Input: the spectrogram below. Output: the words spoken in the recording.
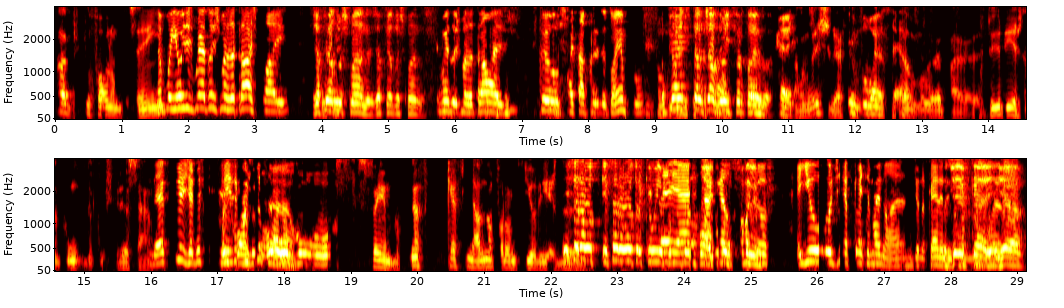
falei por telefone assim. Não foi hoje, foi há duas semanas atrás, pai. Já foi há duas semanas, já foi há duas semanas. Foi há duas semanas atrás. Isto o pai está a perder o tempo. O pai, entretanto, já viu, de certeza. Não, mas sério. Então, teorias de, con- de conspiração. É que já disse que Foi teoria da quando conspiração. setembro, não- que afinal não foram teorias de. Isso era, outro, isso era outra que eu ia É, é, perguntar ao essa pai. Aquela o como é. E o JFK também, não é? John F. Kennedy. O JFK, yeah.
